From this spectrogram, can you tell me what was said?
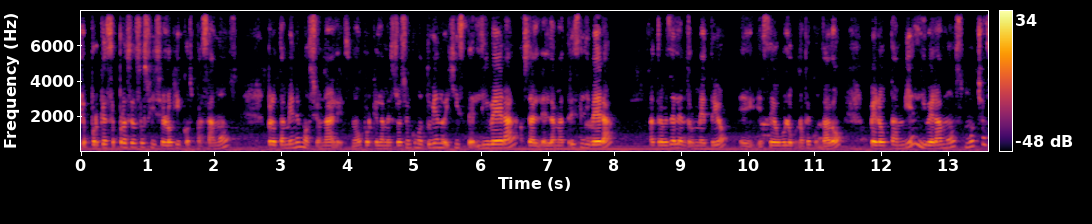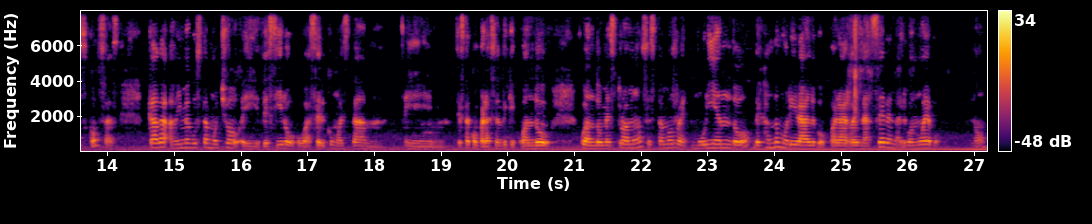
que, por qué esos procesos fisiológicos pasamos, pero también emocionales, ¿no? Porque la menstruación, como tú bien lo dijiste, libera, o sea, la matriz libera a través del endometrio, eh, ese óvulo no fecundado, pero también liberamos muchas cosas. Cada, a mí me gusta mucho eh, decir o, hacer como esta eh, esta comparación de que cuando, cuando menstruamos estamos muriendo, dejando morir algo para renacer en algo nuevo, ¿no?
